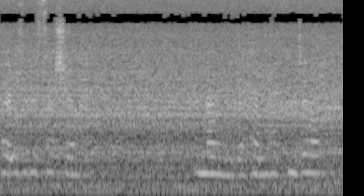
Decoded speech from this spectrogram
But it was a good session. And now I'm gonna go home and have some dinner.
